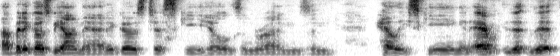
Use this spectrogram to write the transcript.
Uh, but it goes beyond that. It goes to ski hills and runs and heli skiing and every, the, the,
